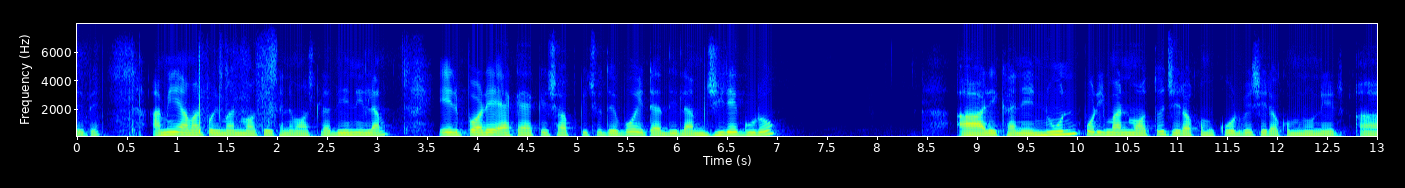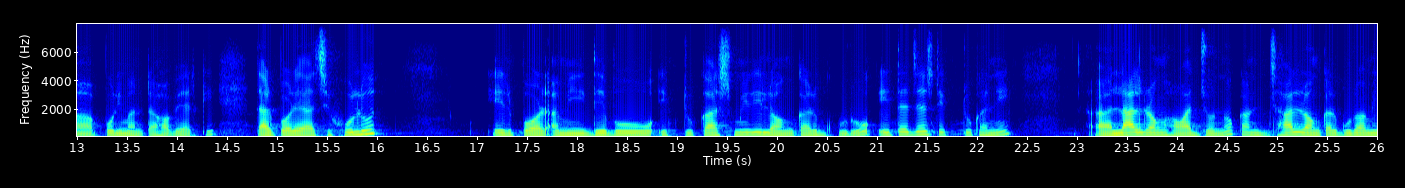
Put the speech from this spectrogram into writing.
দেবে। আমি আমার পরিমাণ মতো এখানে মশলা দিয়ে নিলাম। এরপরে একে একে সব কিছু দেবো, এটা দিলাম জিরে গুঁড়ো। আর এখানে নুন পরিমাণ মতো যেরকম করবে সেরকম নুনের পরিমাণটা হবে আর কি। তারপরে আছে হলুদ। এরপর আমি দেব একটু কাশ্মীরি লঙ্কার গুঁড়ো। এটা জাস্ট একটুখানি লাল রং হওয়ার জন্য। কারণ ঝাল লঙ্কার গুঁড়ো আমি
